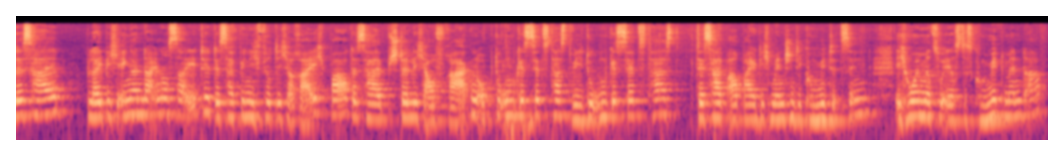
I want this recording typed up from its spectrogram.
Deshalb bleibe ich eng an deiner Seite, deshalb bin ich für dich erreichbar, deshalb stelle ich auch Fragen, ob du umgesetzt hast, wie du umgesetzt hast. Deshalb arbeite ich Menschen, die committed sind. Ich hole mir zuerst das Commitment ab.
